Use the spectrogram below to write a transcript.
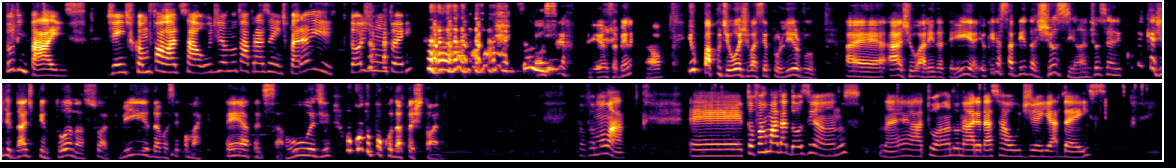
Tudo em paz. Gente, como falar de saúde e eu não estar tá presente? Peraí, tô junto, hein? Com certeza, bem legal. E o papo de hoje vai ser para o livro é, Ágil Além da TI. Eu queria saber da Josiane. Josiane, como é que a agilidade pintou na sua vida? Você como arquiteta? De saúde. Ou conta um pouco da tua história. Então vamos lá. Estou é, formada há 12 anos, né, atuando na área da saúde aí há 10.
